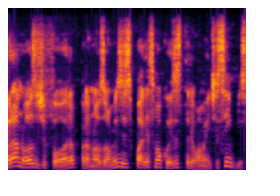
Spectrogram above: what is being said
para nós de fora para nós homens isso parece uma coisa extremamente simples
